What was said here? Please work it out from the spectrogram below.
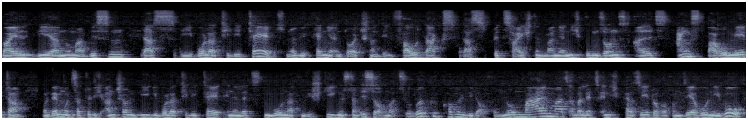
weil wir ja nun mal wissen, dass die Volatilität, ne, wir kennen ja in Deutschland den VDAX, das bezeichnet man ja nicht umsonst als Angstbarometer. Und wenn wir uns natürlich anschauen, wie die Volatilität in den letzten Monaten gestiegen ist, dann ist sie auch mal zurückgekommen, wieder auf ein Normalmaß, aber letztendlich per se doch auf einem sehr hohen Niveau.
